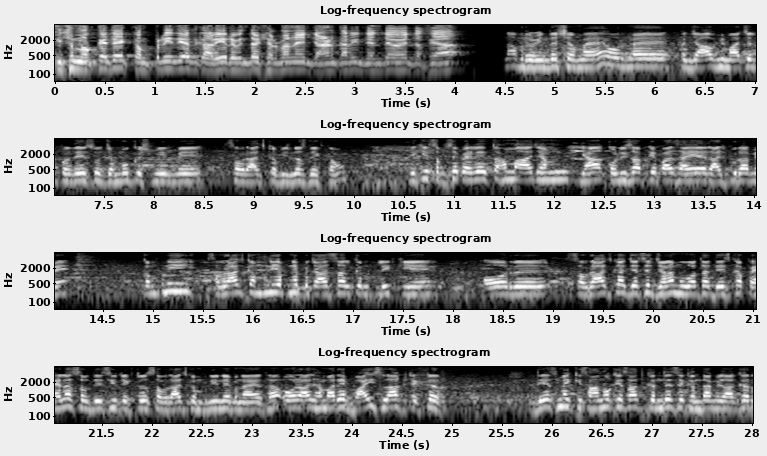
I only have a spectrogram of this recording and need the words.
ਇਸ ਮੌਕੇ ਤੇ ਕੰਪਨੀ ਦੇ ਅਧਿਕਾਰੀ ਰਵਿੰਦਰ ਸ਼ਰਮਾ ਨੇ ਜਾਣਕਾਰੀ ਦਿੰਦੇ ਹੋਏ ਦੱਸਿਆ नाम रविंदर शर्मा है और मैं पंजाब हिमाचल प्रदेश और जम्मू कश्मीर में स्वराज का बिज़नेस देखता हूँ देखिए सबसे पहले तो हम आज हम यहाँ कोहली साहब के पास आए हैं राजपुरा में कंपनी, स्वराज कंपनी अपने 50 साल कंप्लीट किए हैं और स्वराज का जैसे जन्म हुआ था, देश का पहला स्वदेशी ट्रैक्टर स्वराज कंपनी ने बनाया था और आज हमारे 22 लाख ट्रैक्टर देश में किसानों के साथ कंधे से कंधा मिलाकर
